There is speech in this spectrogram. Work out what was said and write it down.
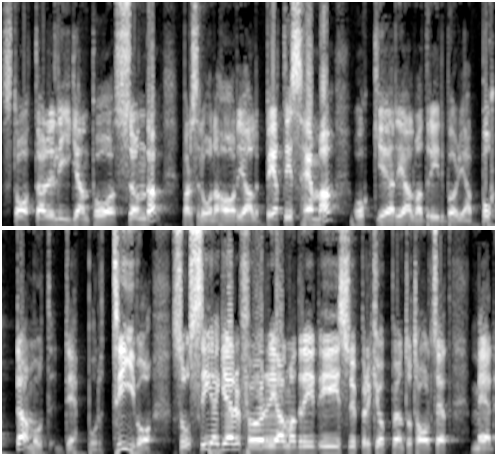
startar ligan på söndag. Barcelona har Real Betis hemma och eh, Real Madrid börjar borta mot Deportivo. Så seger för Real Madrid i Supercupen totalt sett med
